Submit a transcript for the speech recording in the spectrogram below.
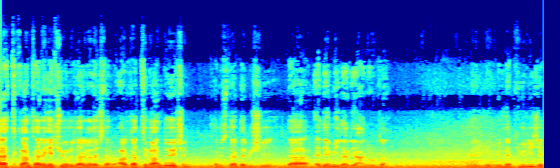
Evet kantarı geçiyoruz arkadaşlar. Arka tıkandığı için polisler de bir şey daha edemiyorlar yani orada. Mecbur millet yürüyecek.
